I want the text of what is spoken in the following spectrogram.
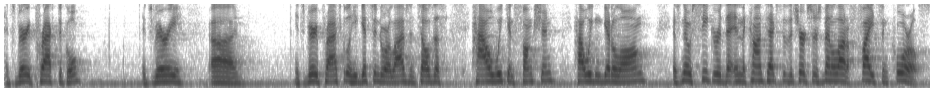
it's very practical. It's very, uh, it's very practical. He gets into our lives and tells us how we can function, how we can get along. It's no secret that in the context of the church, there's been a lot of fights and quarrels.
